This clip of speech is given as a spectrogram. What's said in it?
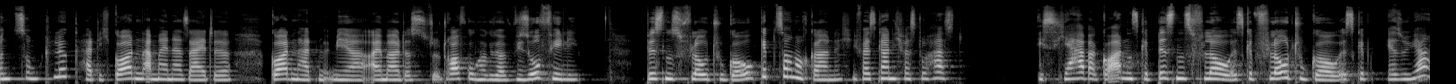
Und zum Glück hatte ich Gordon an meiner Seite. Gordon hat mit mir einmal das draufgeguckt und gesagt, wieso Feli? Business Flow to go gibt's doch noch gar nicht. Ich weiß gar nicht, was du hast. Ich so, ja, aber Gordon, es gibt Business Flow, es gibt Flow to go, es gibt, er so, ja,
